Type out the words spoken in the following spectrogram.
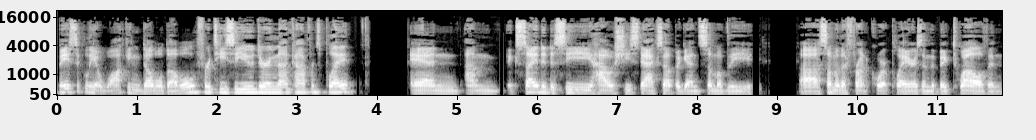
basically a walking double double for TCU during non conference play. And I'm excited to see how she stacks up against some of the uh, some of the front court players in the Big 12. And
